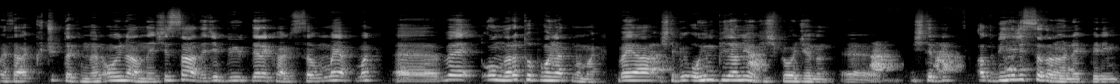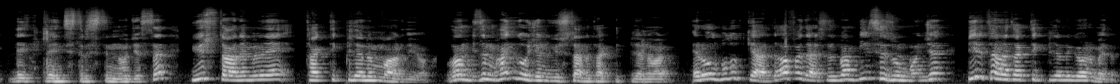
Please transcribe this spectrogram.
mesela küçük takımların oyun anlayışı sadece büyüklere karşı savunma yapmak e, ve onlara top oynatmamak veya işte bir oyun planı yok hiçbir hocanın. E, işte bir, Bielitsa'dan örnek vereyim Le- Leicester City'nin hocası. 100 tane ne taktik planım var diyor. Ulan bizim hangi hocanın 100 tane taktik planı var? Erol Bulut geldi. Affedersiniz ben bir sezon boyunca bir tane taktik planı görmedim.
